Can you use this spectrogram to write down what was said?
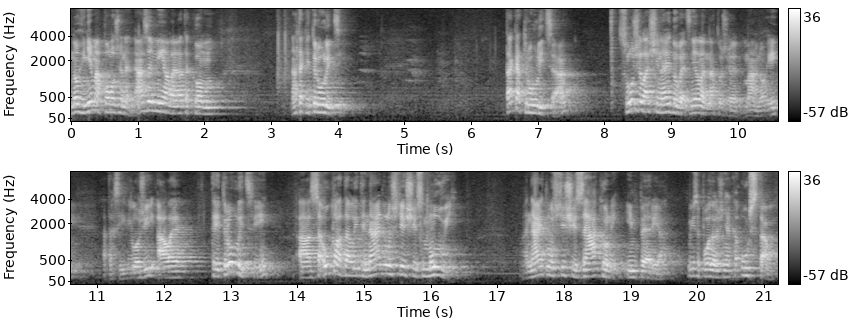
nohy nemá položené na zemi, ale na takom na také truhlici. Taká truhlica slúžila ešte na jednu vec, nielen na to, že má nohy a tak si ich vyloží, ale v tej truhlici sa ukladali tie najdôležitejšie zmluvy a najdôležitejšie zákony impéria. My sme povedali, že nejaká ústava.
